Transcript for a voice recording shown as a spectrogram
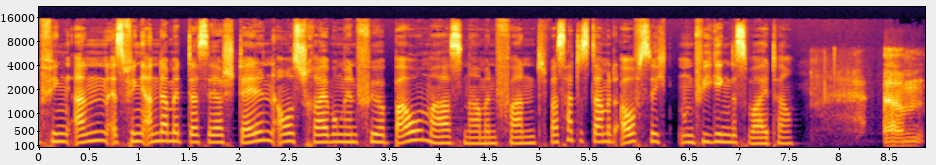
fing an, es fing an damit, dass er Stellenausschreibungen für Baumaßnahmen fand. Was hat es damit auf sich und wie ging das weiter? Ähm,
